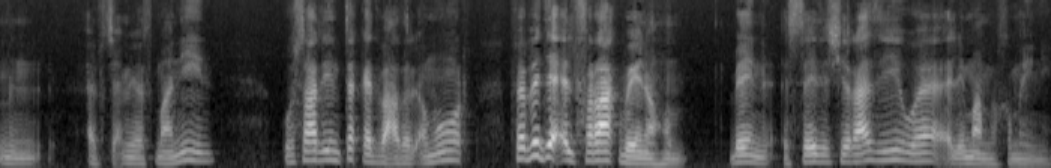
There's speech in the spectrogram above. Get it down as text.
من 1980 وصار ينتقد بعض الأمور فبدأ الفراق بينهم بين السيد الشيرازي والإمام الخميني.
